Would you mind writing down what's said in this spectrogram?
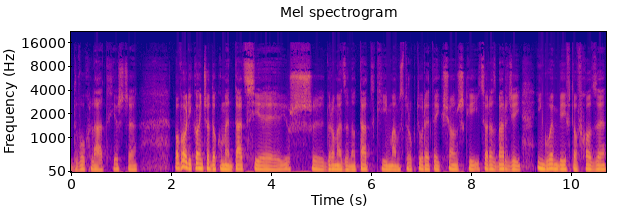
dwóch lat jeszcze Powoli kończę dokumentację, już y, gromadzę notatki, mam strukturę tej książki i coraz bardziej, im głębiej w to wchodzę,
